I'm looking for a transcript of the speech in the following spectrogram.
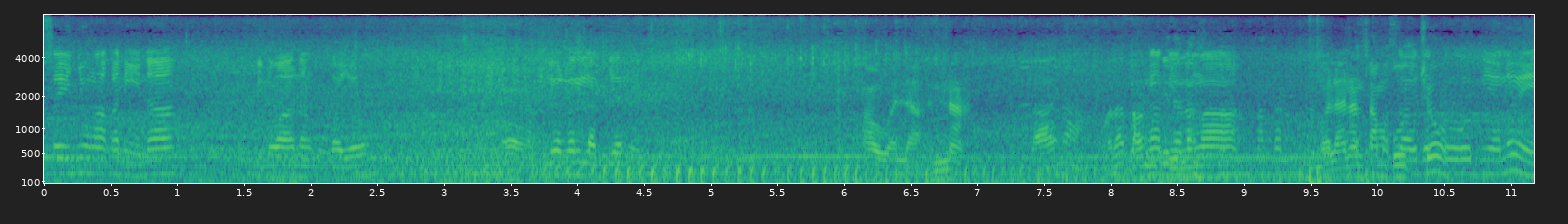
sa inyo nga kanina, pinuwanan ko kayo. Oh. Yun ang lagyan eh. Ah, wala na. Wala na. Wala Wala na, mga... Wala nang Masaya tambutso. na ni ano eh.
